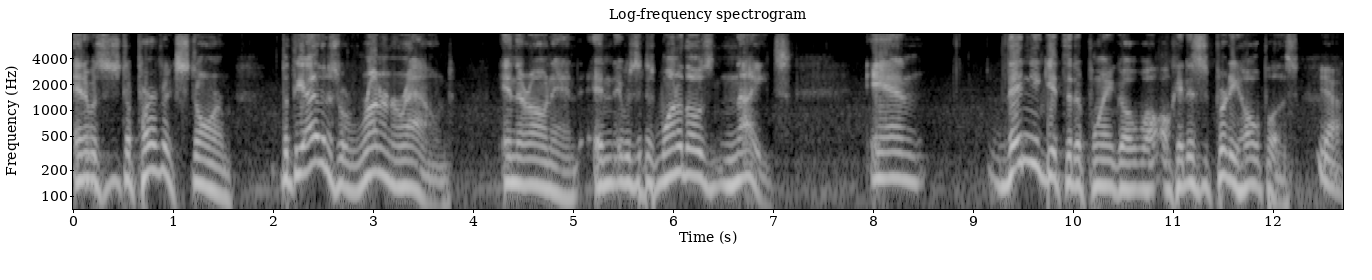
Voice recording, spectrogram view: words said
And it was just a perfect storm. But the Islanders were running around in their own end. And it was just one of those nights. And then you get to the point and go, well, okay, this is pretty hopeless. Yeah.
